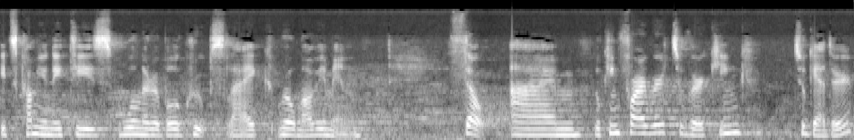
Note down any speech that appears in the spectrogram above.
its communities' vulnerable groups like Roma women. So I'm looking forward to working together.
